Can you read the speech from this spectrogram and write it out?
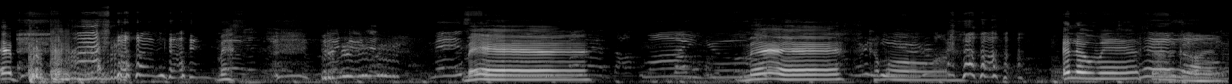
É. Hello, man. Hello. How's it going?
